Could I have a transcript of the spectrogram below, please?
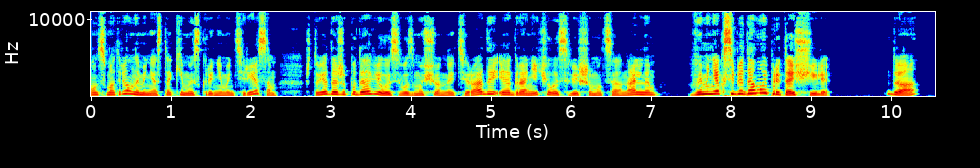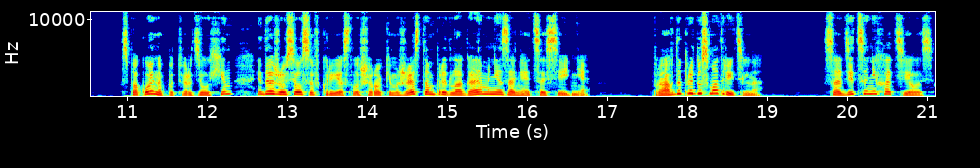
Он смотрел на меня с таким искренним интересом, что я даже подавилась возмущенной тирадой и ограничилась лишь эмоциональным «Вы меня к себе домой притащили?» «Да», — спокойно подтвердил Хин и даже уселся в кресло, широким жестом предлагая мне занять соседнее. «Правда предусмотрительно?» Садиться не хотелось.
